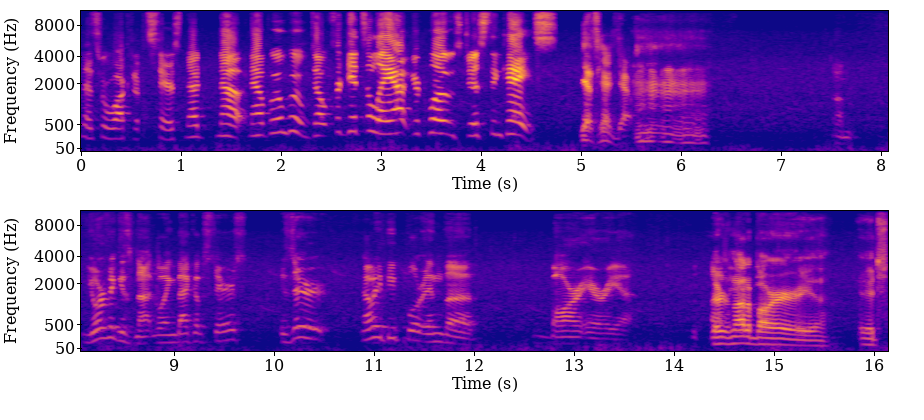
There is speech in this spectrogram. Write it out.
As we're walking up upstairs. Now, now, now, boom, boom! Don't forget to lay out your clothes just in case. Yes, yes, yes. Mm, mm, mm. Um, Jorvik is not going back upstairs. Is there how many people are in the bar area? There's not a bar area. It's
